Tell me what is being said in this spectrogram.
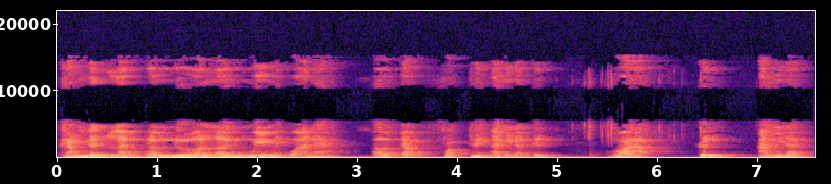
khẳng định lại một lần nữa lời nguyện này của a nan ở trong phật thuyết a di đà kinh và kinh a di đà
